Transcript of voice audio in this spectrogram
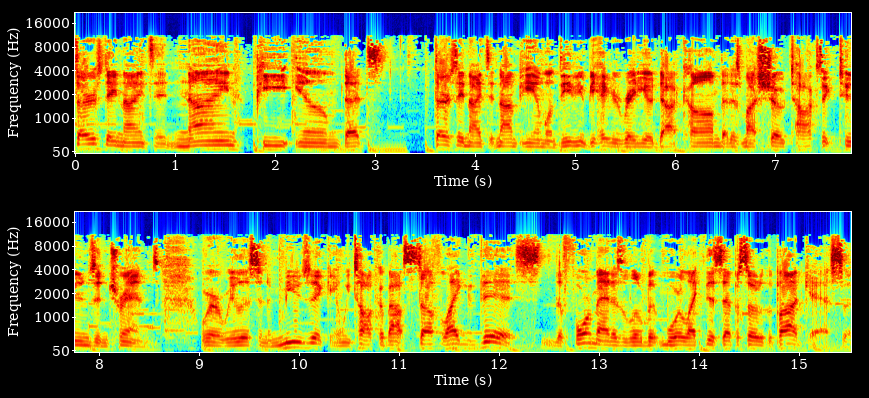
Thursday nights at 9 p.m. That's Thursday nights at 9 p.m. on deviantbehaviorradio.com. That is my show, Toxic Tunes and Trends, where we listen to music and we talk about stuff like this. The format is a little bit more like this episode of the podcast. So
